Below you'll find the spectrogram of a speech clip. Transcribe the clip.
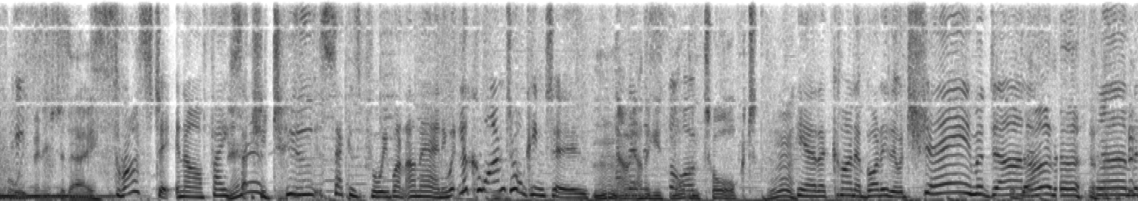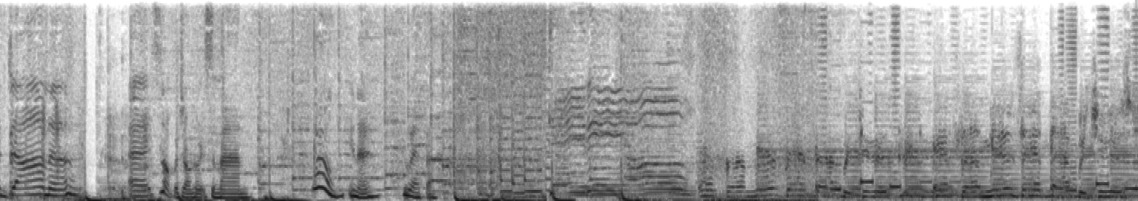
before we finish today. Thrust it in our face Yeah. actually two seconds before we went on air. And he went, Look who I'm talking to. Mm, And no, I think he's more than of- talked. He had a kind of body that would shame Madonna. Madonna. Uh, Madonna. Uh, it's not Madonna, it's a man. Well, you know, whoever. It's the music that we choose. It's the music that we choose.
